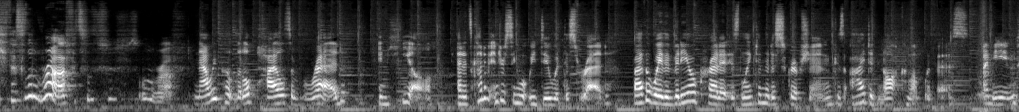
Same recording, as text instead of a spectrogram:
that's a little rough. It's, it's a little rough. Now we put little piles of red in heel, and it's kind of interesting what we do with this red. By the way, the video credit is linked in the description because I did not come up with this. I mean,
